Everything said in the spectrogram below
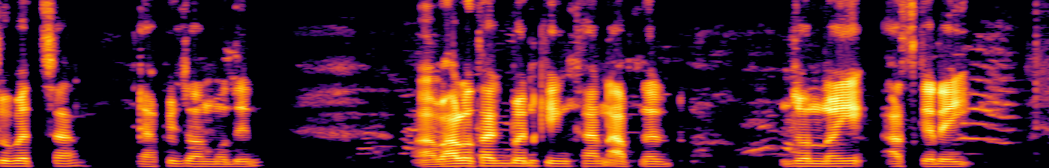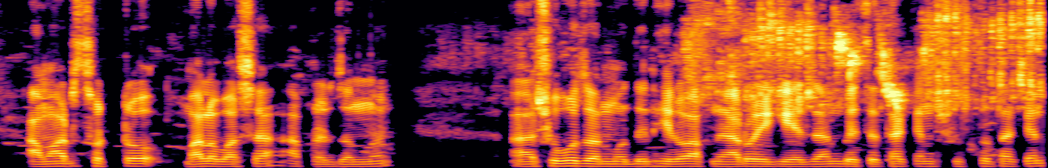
শুভেচ্ছা, হ্যাপি জন্মদিন। ভালো থাকবেন কিং খান, আপনার জন্যই আজকের এই আমার ছোট্ট ভালোবাসা, আপনার জন্যই। শুভ জন্মদিন, হিরো, আপনি আরও এগিয়ে যান, বেঁচে থাকেন, সুস্থ থাকেন।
